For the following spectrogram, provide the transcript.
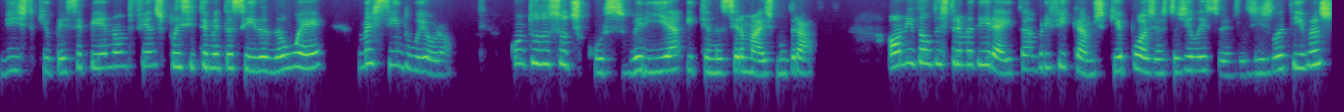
visto que o PCP não defende explicitamente a saída da UE, mas sim do euro. Contudo, o seu discurso varia e tende a ser mais moderado. Ao nível da extrema-direita, verificamos que após estas eleições legislativas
